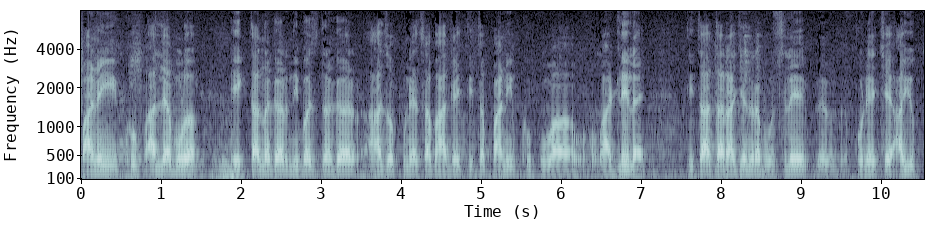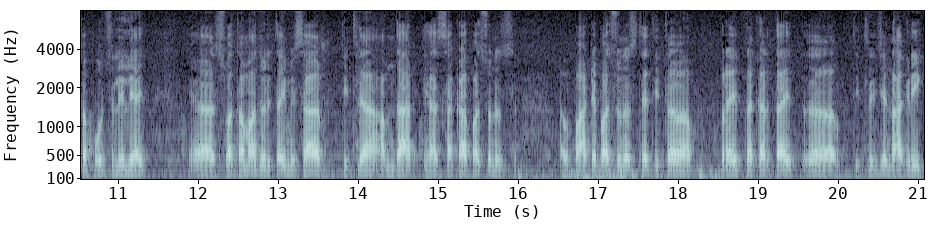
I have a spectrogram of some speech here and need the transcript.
पाणी खूप आल्यामुळं एकता नगर हा जो पुण्याचा भाग आहे तिथं पाणी खूप वा वाढलेलं आहे. तिथं आता राजेंद्र भोसले पुण्याचे आयुक्त पोचलेले आहेत. स्वतः माधुरीताई मिसाळ तिथल्या आमदार. ह्या सकाळपासूनच पहाटेपासूनच ते तिथं प्रयत्न करतायत तिथले जे नागरिक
